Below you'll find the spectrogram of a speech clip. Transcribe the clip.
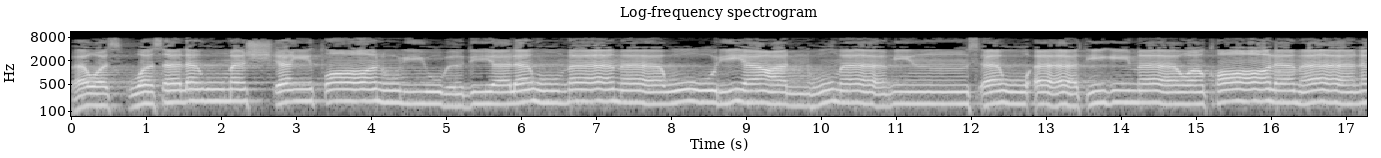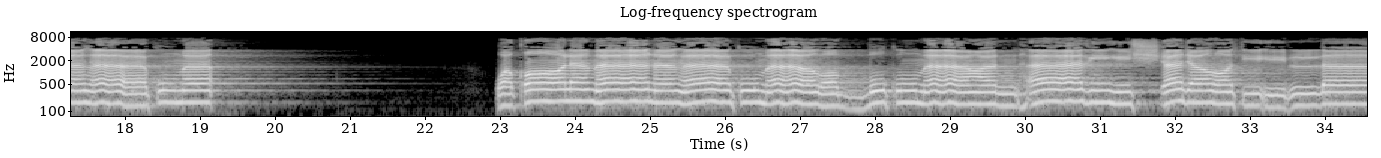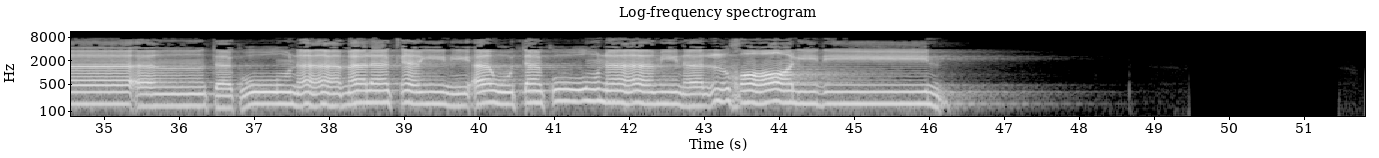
فوسوس لهما الشيطان ليبدي لهما ما وري عنهما من سواتهما وقال ما نهاكما وقال ما نهاكما رب ربكما عن هذه الشجرة إلا أن تكونا ملكين أو تكونا من الخالدين.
